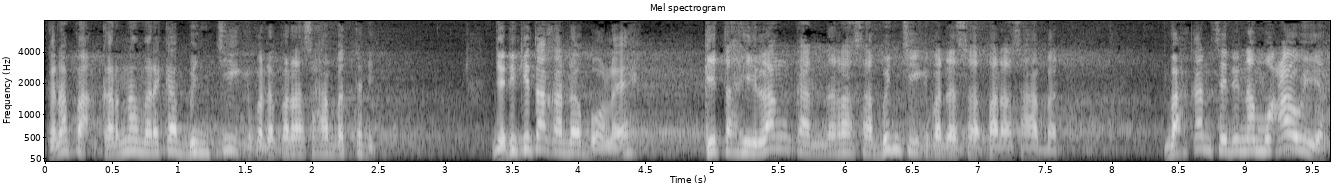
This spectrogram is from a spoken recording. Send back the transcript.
Kenapa? Karena mereka benci kepada para sahabat tadi. Jadi kita kada boleh kita hilangkan rasa benci kepada para sahabat. Bahkan Sayyidina Muawiyah,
